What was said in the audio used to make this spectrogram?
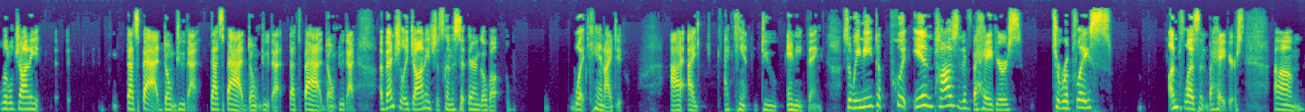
little johnny that's bad. Don't do that. That's bad. Don't do that. That's bad. Don't do that. Eventually johnny's just going to sit there and go well what can i do? I i i can't do anything. So we need to put in positive behaviors to replace unpleasant behaviors. Um,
